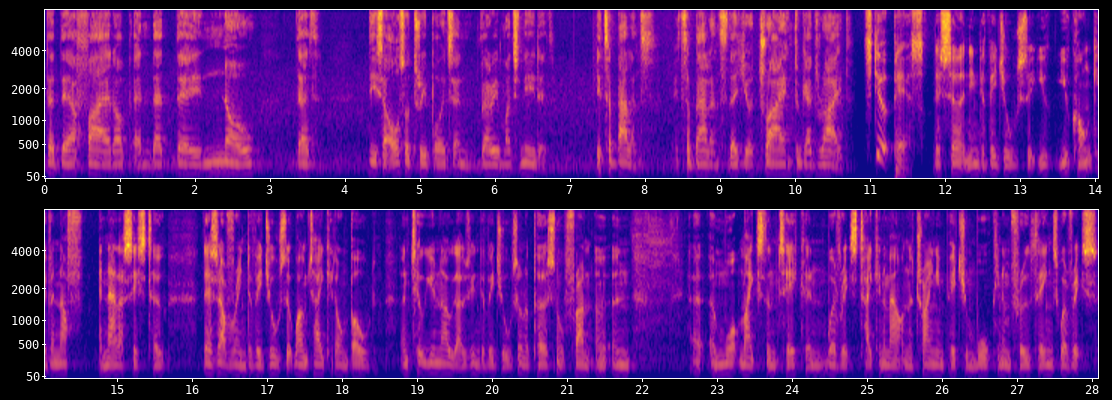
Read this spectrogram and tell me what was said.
that they are fired up and that they know that these are also three points and very much needed. It's a balance. It's a balance that you're trying to get right. Stuart Pearce. There's certain individuals that you, you can't give enough analysis to. There's other individuals that won't take it on board until you know those individuals on a personal front and, and uh, and what makes them tick, and whether it's taking them out on the training pitch and walking them through things, whether it's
